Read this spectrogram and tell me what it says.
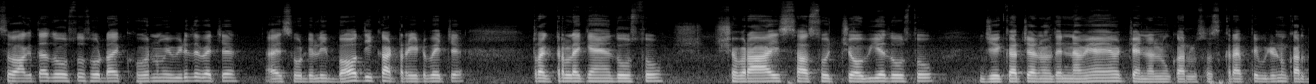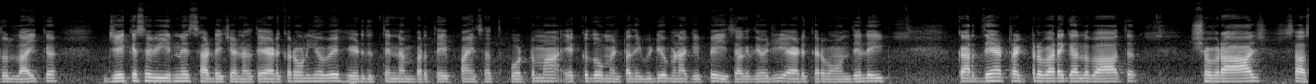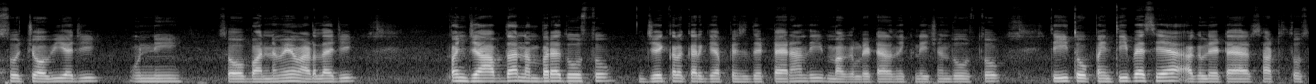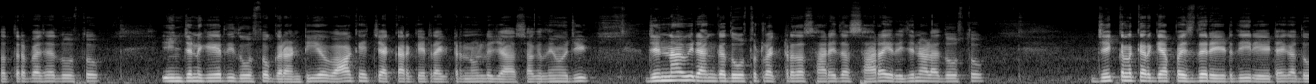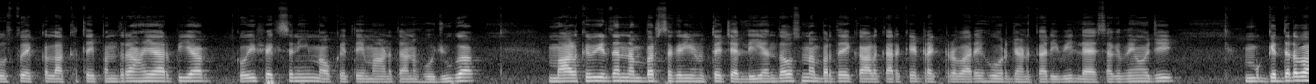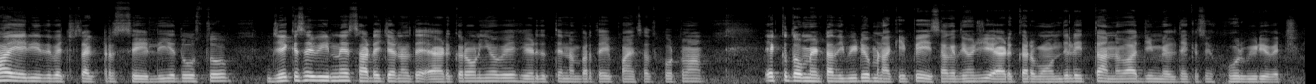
ਸਵਾਗਤ ਹੈ ਦੋਸਤੋ ਤੁਹਾਡਾ ਇੱਕ ਹੋਰ ਨਵੀਂ ਵੀਡੀਓ ਦੇ ਵਿੱਚ। ਅੱਜ ਤੁਹਾਡੇ ਲਈ ਬਹੁਤ ਹੀ ਘੱਟ ਰੇਟ ਵਿੱਚ ਟਰੈਕਟਰ ਲੈ ਕੇ ਆਏ ਹਾਂ ਦੋਸਤੋ। ਸ਼ਵਰਾਜ 724 ਹੈ ਦੋਸਤੋ। ਜੇਕਰ ਚੈਨਲ ਤੇ ਨਵੇਂ ਆਏ ਹੋ, ਚੈਨਲ ਨੂੰ ਕਰ ਲਓ ਸਬਸਕ੍ਰਾਈਬ ਤੇ ਵੀਡੀਓ ਨੂੰ ਕਰ ਦਿਓ ਲਾਈਕ। ਜੇ ਕਿਸੇ ਵੀਰ ਨੇ ਸਾਡੇ ਚੈਨਲ ਤੇ ਐਡ ਕਰਾਉਣੀ ਹੋਵੇ, ਹੇਠ ਦਿੱਤੇ ਨੰਬਰ ਤੇ 5-7 ਫੋਟੋਆਂ 1-2 ਮਿੰਟਾਂ ਦੀ ਵੀਡੀਓ ਬਣਾ ਕੇ ਭੇਜ ਸਕਦੇ ਹੋ ਜੀ ਐਡ ਕਰਵਾਉਣ ਦੇ ਲਈ। ਕਰਦੇ ਹਾਂ ਟਰੈਕਟਰ ਬਾਰੇ ਗੱਲਬਾਤ। ਸ਼ਵਰਾਜ 724 ਹੈ ਜੀ 1992 ਮਾਡਲ ਹੈ ਜੀ। ਪੰਜਾਬ ਦਾ ਨੰਬਰ ਹੈ ਦੋਸਤੋ। ਜੇ ਗੱਲ ਕਰਕੇ ਆਪਾਂ ਇਸ ਦੇ ਟਾਇਰਾਂ ਦੀ ਮਗਲੇ ਟਾਇਰਾਂ ਦੀ ਕੰਡੀਸ਼ਨ ਦੋਸਤੋ 30 ਤੋਂ 35 ਪੈਸੇ ਹੈ ਅਗਲੇ ਟਾਇਰ 60 ਤੋਂ 70 ਪੈਸੇ ਦੋਸਤੋ। ਇੰਜਨ ਗੇਅਰ ਦੀ ਦੋਸਤੋ ਗਾਰੰਟੀ ਹੈ, ਵਾਹ ਕੇ ਚੈੱਕ ਕਰਕੇ ਟਰੈਕਟਰ ਨੂੰ ਲਿਜਾ ਸਕਦੇ ਹੋ ਜੀ। ਜਿੰਨਾ ਵੀ ਰੰਗ ਹੈ ਦੋਸਤੋ, ਟਰੈਕਟਰ ਦਾ ਸਾਰੇ ਦਾ ਸਾਰਾ ਹੀ origignal ਹੈ ਦੋਸਤੋ। ਜੇ ਜੇਕਰ ਕਰਕੇ ਆਪਾਂ ਇਸ ਦੇ ਰੇਟ ਦੀ ਰੇਟ ਹੈਗਾ ਦੋਸਤੋ 1 ਲੱਖ ਤੇ 15000 ਰੁਪਿਆ ਕੋਈ ਫਿਕਸ ਨਹੀਂ, ਮੌਕੇ ਤੇ ਮਾਨਤਾਨ ਹੋ ਜਾਊਗਾ। ਮਾਲਕ ਵੀਰ ਦਾ ਨੰਬਰ ਸਕਰੀਨ ਉੱਤੇ ਚੱਲੀ ਜਾਂਦਾ। ਉਸ ਨੰਬਰ ਤੇ ਕਾਲ ਕਰਕੇ ਟਰੈਕਟਰ ਬਾਰੇ ਹੋਰ ਜਾਣਕਾਰੀ ਵੀ ਲੈ ਸਕਦੇ ਹੋ ਜੀ। ਮ- ਗਿੱਦੜਵਾਹਾ ਏਰੀਆ ਦੇ ਵਿੱਚ ਟਰੈਕਟਰ ਸੇਲ ਲਈ ਹੈ ਦੋਸਤੋ। ਜੇ ਕਿਸੇ ਵੀਰ ਨੇ ਸਾਡੇ ਚੈਨਲ ਤੇ ਐਡ ਕਰਾਉਣੀ ਹੋਵੇ, ਹੇਠ ਦਿੱਤੇ ਨੰਬਰ ਤੇ 5-7 ਫੋਟੋਆਂ, ਇੱਕ ਦੋ ਮਿੰਟਾਂ ਦੀ ਵੀਡੀਓ ਬਣਾ ਕੇ ਭੇਜ ਸਕਦੇ ਹੋ ਜੀ ਐਡ ਕਰਵਾਉਣ ਦੇ ਲਈ। ਧੰਨਵਾਦ ਜੀ, ਮਿਲਦੇ ਕਿਸੇ ਹੋਰ ਵੀਡੀਓ ਵਿੱਚ।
